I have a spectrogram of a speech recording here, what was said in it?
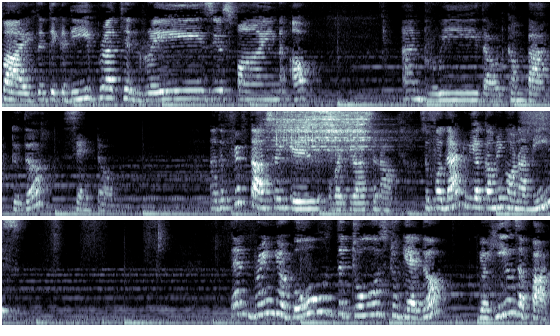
five. Then take a deep breath and raise your spine up and breathe out. Come back to the center. Now the fifth asana is Vajrasana. So for that we are coming on our knees. Then bring your both the toes together, your heels apart,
